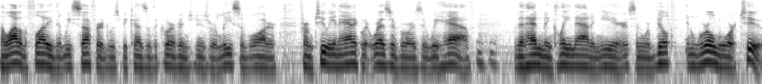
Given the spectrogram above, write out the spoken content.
A lot of the flooding that we suffered was because of the Corps of Engineers' release of water from two inadequate reservoirs that we have mm -hmm. that hadn't been cleaned out in years and were built in World War II.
